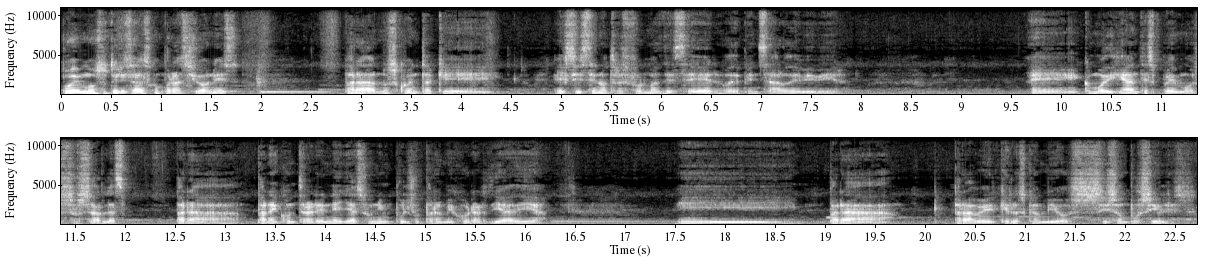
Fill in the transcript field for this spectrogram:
Podemos utilizar las comparaciones para darnos cuenta que existen otras formas de ser o de pensar o de vivir. Eh, como dije antes, podemos usarlas para, para encontrar en ellas un impulso para mejorar día a día y para, para ver que los cambios sí son posibles.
